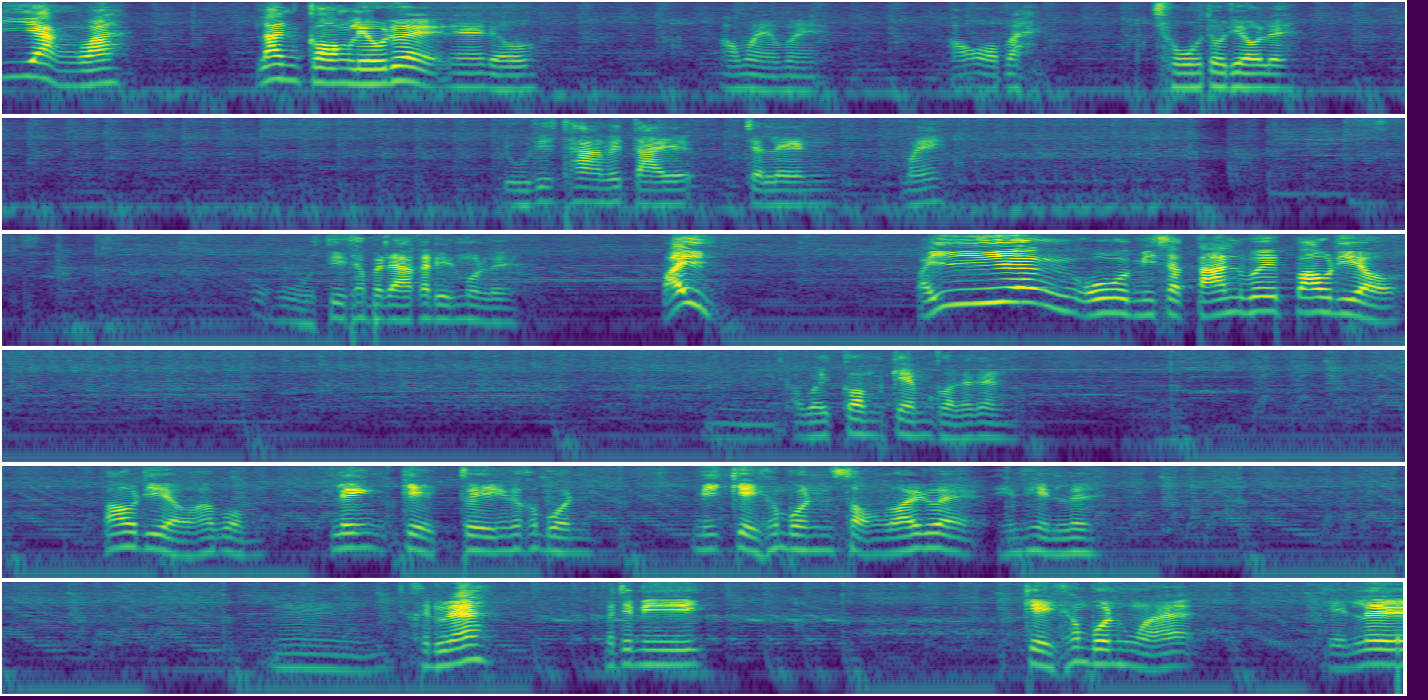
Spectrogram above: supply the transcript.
อีหยังวะ ลั่นกองเร็วด้วยนะเดี๋ยว เอาใหม่เอาใหม่เอาออกไป โชว์ตัวเดียวเลย ดูที่ท่าไม่ตายจะแรงไหมโอ้โหตีธรรมดากระเด็นหมดเลย ไป ไปเยี่ยง โอ้มีสตันเว้ยเป้าเดียวอืมเอาไว้กอมแกมก่อนแล้วกัน เป้าเดียวครับผมเล่งเกตตัวเองด้วข้างบน มีเกตข้างบน 200 ด้วย เห็นเห็นเลย อืมเคยดูนะ มันจะมีเกตข้างบนหัว เห็นเลย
